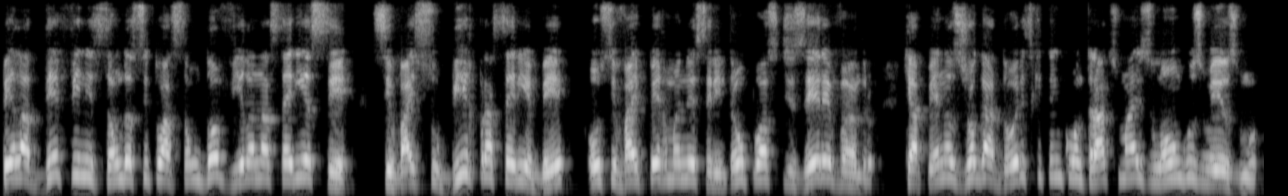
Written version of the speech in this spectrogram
pela definição da situação do Vila na Série C. Se vai subir para a Série B ou se vai permanecer. Então, eu posso dizer, Evandro, que apenas jogadores que têm contratos mais longos mesmo.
